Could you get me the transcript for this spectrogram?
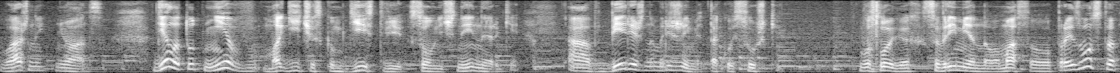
важный нюанс. Дело тут не в магическом действии солнечной энергии, а в бережном режиме такой сушки. В условиях современного массового производства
